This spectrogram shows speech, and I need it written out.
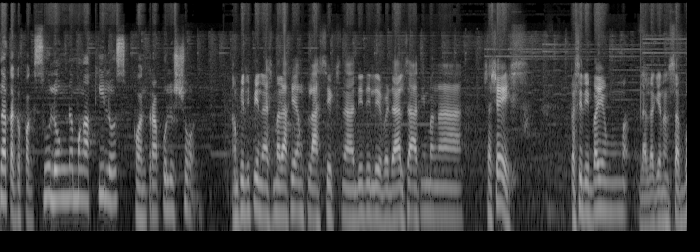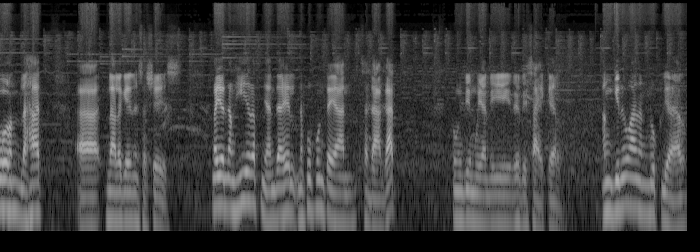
na tagapagsulong ng mga kilos kontra polusyon. ang Pilipinas, malaki ang plastics na dideliver dahil sa ating mga sachets. Kasi di ba yung lalagyan ng sabon, lahat, uh, nalagyan ng sachets. Ngayon, ang hirap niyan dahil napupunta yan sa dagat kung hindi mo yan i-recycle. Ang ginawa ng nuclear,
